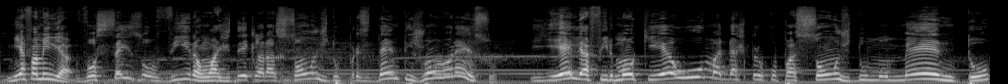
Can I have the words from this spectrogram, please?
Minha família, vocês ouviram as declarações do presidente João Lourenço? E ele afirmou que é uma das preocupações do momento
